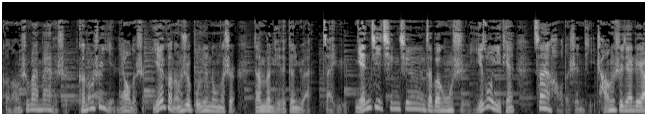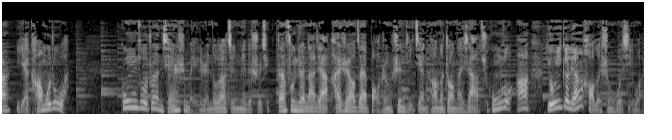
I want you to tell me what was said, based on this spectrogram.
可能是外卖的事，可能是饮料的事，也可能是不运动的事。但问题的根源在于年纪轻轻在办公室一坐一天，再好的身体长时间这样也扛不住啊。工作赚钱是每个人都要经历的事情，但奉劝大家还是要在保证身体健康的状态下去工作啊，有一个良好的生活习惯，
